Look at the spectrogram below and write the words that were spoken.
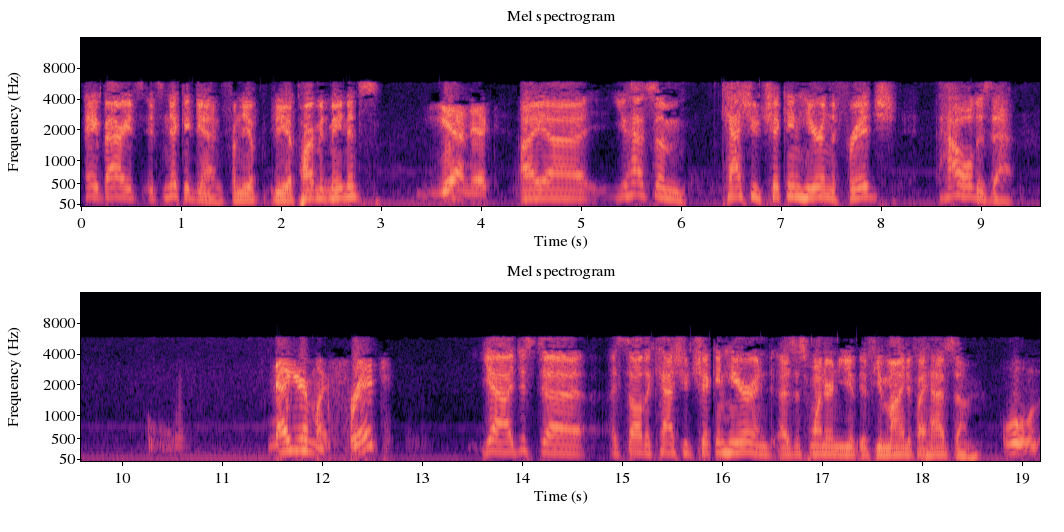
Hey, Barry, it's it's Nick again from the the apartment maintenance. Yeah, Nick. I uh, you have some cashew chicken here in the fridge. How old is that? Now you're in my fridge? Yeah, I just uh, I saw the cashew chicken here, and I was just wondering if you mind if I have some. Well,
